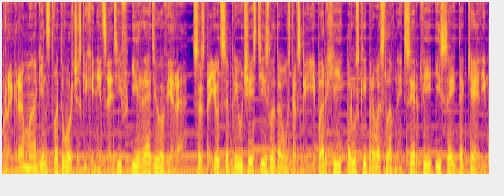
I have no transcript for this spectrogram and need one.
Программа Агентства творческих инициатив и Радио Вера создается при участии Златоустовской епархии Русской Православной Церкви и сайта Киалим.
